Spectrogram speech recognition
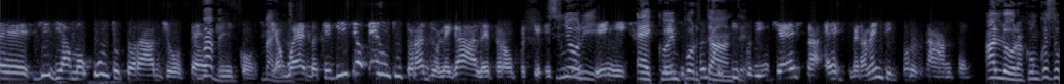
eh, gli diamo un tutoraggio tecnico sia web che video e un tutoraggio legale però perché Signori, insegni, ecco, è importante. questo tipo di inchiesta è veramente importante. Allora, con questo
